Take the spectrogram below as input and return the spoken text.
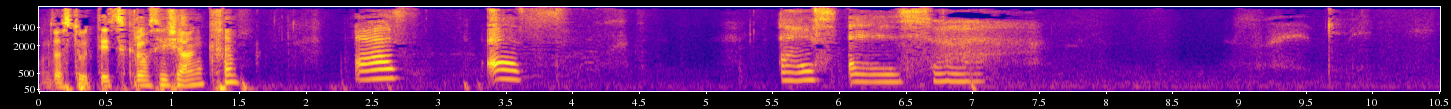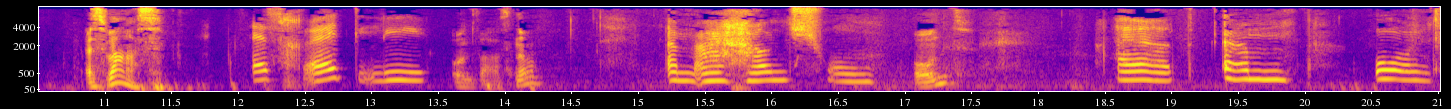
Und was tut jetzt das Grossi schenken? Es, es, es, es, äh, Es was? es Rädli, Und was noch? ähm, ein Handschuh. Und? Er hat, ähm, und,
